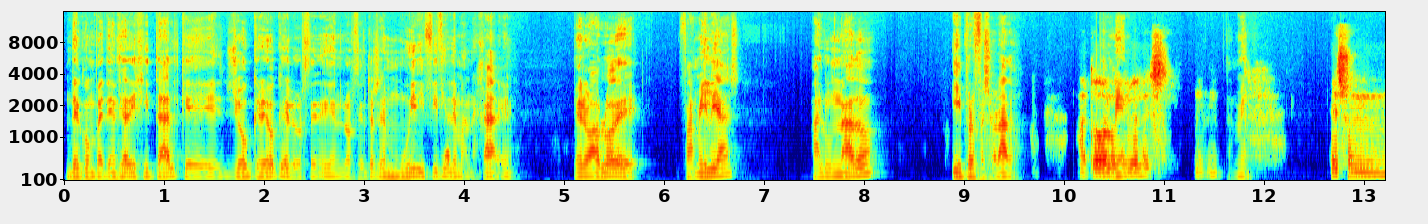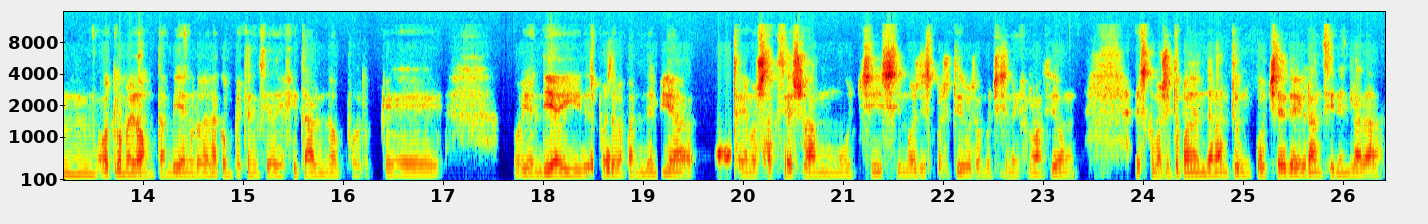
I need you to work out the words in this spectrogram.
de competencia digital que yo creo que los, en los centros es muy difícil de manejar. ¿eh? Pero hablo de familias, alumnado y profesorado. A todos también. los niveles. Uh -huh. También. Es un otro melón también lo de la competencia digital, ¿no? Porque hoy en día y después de la pandemia tenemos acceso a muchísimos dispositivos, a muchísima información. Es como si te ponen delante un coche de gran cilindrada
